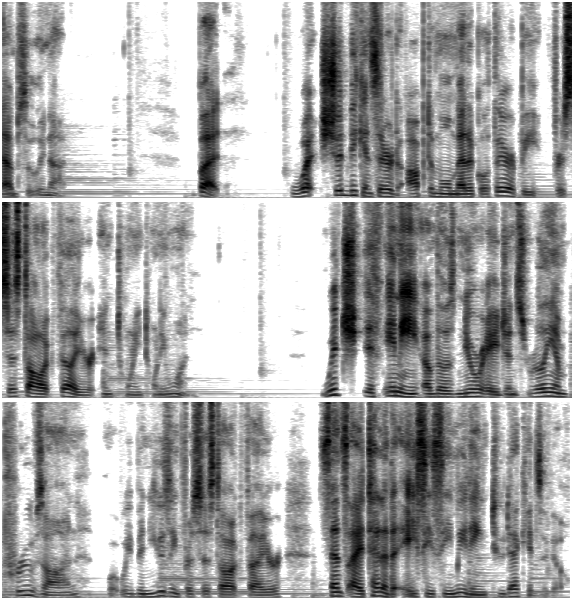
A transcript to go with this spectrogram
absolutely not. But what should be considered optimal medical therapy for systolic failure in 2021? Which, if any, of those newer agents really improves on what we've been using for systolic failure since I attended the ACC meeting two decades ago?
